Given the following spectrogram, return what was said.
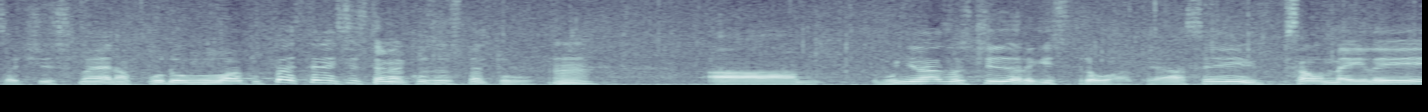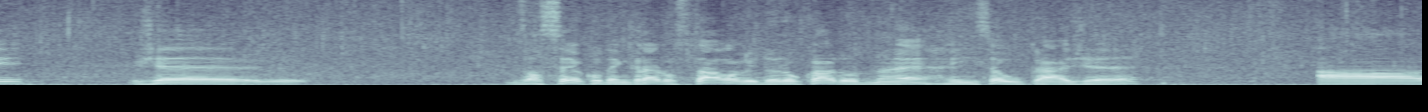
začali jsme je napodobovat, úplně stejný systém jako ze Smetu. Mm. A oni nás začali registrovat. Já jsem jim psal maily, že zase jako tenkrát dostálovi do roka, do dne, hlín se ukáže. A,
